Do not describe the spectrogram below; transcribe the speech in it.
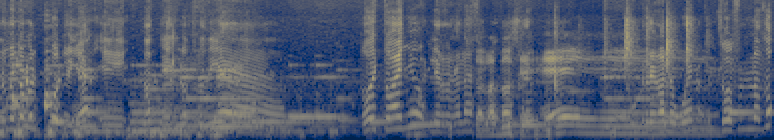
no me toca el pollo ya. Eh, el otro día, todos estos años, le regalaste Son las un, 12. re- ¡Eh! un regalo bueno. Todos son las dos.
